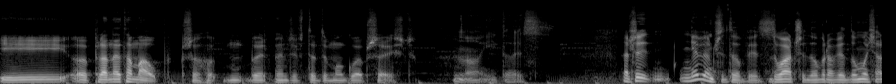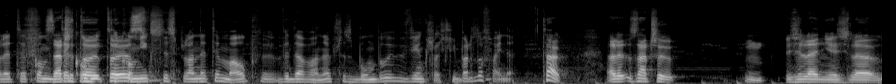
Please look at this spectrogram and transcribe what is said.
i e, Planeta Małp będzie wtedy mogła przejść. No i to jest... Znaczy, nie wiem, czy to jest zła, czy dobra wiadomość, ale te, kom znaczy, te, kom to, to te jest... komiksy z Planety Małp wydawane przez Boom były w większości bardzo fajne. Tak, ale znaczy źle, nieźle.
